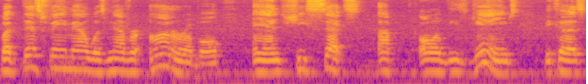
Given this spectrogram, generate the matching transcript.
but this female was never honorable and she sets up all of these games because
